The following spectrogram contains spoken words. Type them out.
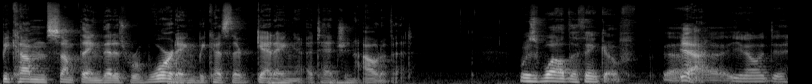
becomes something that is rewarding because they're getting attention out of it. it was wild to think of. Uh, Yeah. You know, d-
